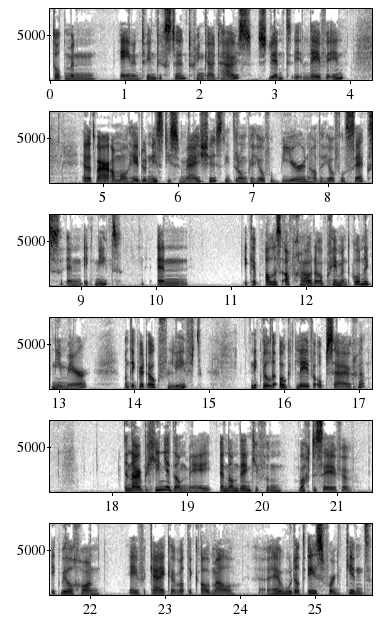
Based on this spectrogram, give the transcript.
tot mijn 21ste. Toen ging ik uit huis, studentleven in. En dat waren allemaal hedonistische meisjes. Die dronken heel veel bier en hadden heel veel seks. En ik niet. En ik heb alles afgehouden. Op een gegeven moment kon ik niet meer. Want ik werd ook verliefd. En ik wilde ook het leven opzuigen. En daar begin je dan mee. En dan denk je van, wacht eens even. Ik wil gewoon even kijken wat ik allemaal, uh, hoe dat is voor een kind.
